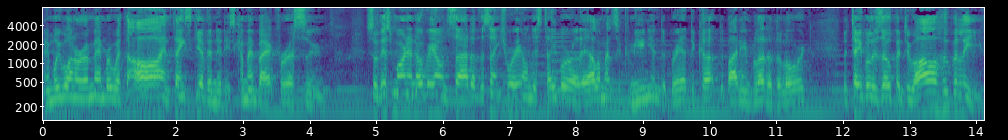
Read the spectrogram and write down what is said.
And we want to remember with awe and thanksgiving that He's coming back for us soon. So this morning over here on the side of the sanctuary on this table are the elements of communion, the bread, the cup, the body and blood of the Lord. The table is open to all who believe.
